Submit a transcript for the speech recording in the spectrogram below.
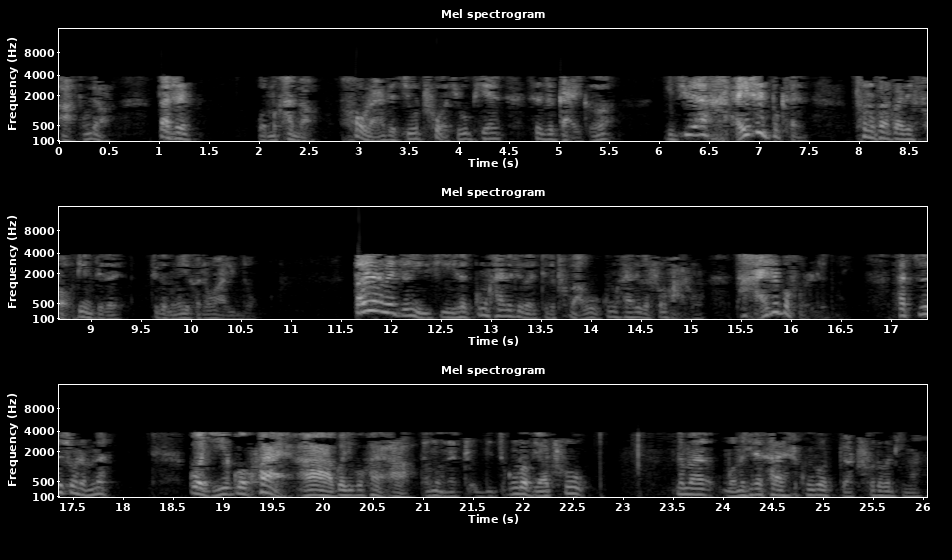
啊，疯掉了。但是我们看到后来的纠错、纠偏，甚至改革，你居然还是不肯痛痛快快的否定这个这个农业合作化运动。到现在为止，你你在公开的这个这个出版物、公开这个说法中。他还是不否认这个东西，他只是说什么呢？过急过快啊，过急过快啊，等等的工作比较粗。那么我们现在看来是工作比较粗的问题吗？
